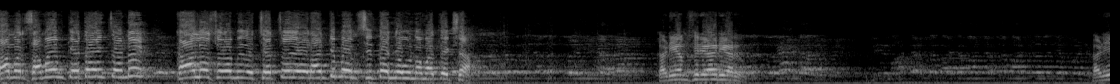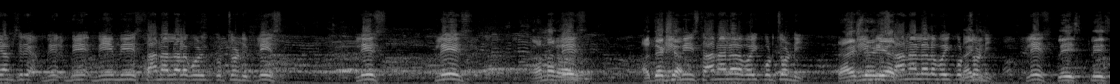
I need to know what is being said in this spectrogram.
తమరు సమయం కేటాయించండి. కాళేశ్వరం మీద చర్చ చేయడానికి మేము సిద్ధంగా ఉన్నాం అధ్యక్ష. కడియం శ్రీ గారి. కడియం శ్రీ మీ- మీ- స్థానాలలో కూడా కూర్చోండి ప్లీజ్ ప్లీజ్ ప్లీజ్ ప్లీజ్ అధ్యక్ష. మీ- స్థానాలలో పోయి కూర్చోండి. మీ-. స్థానాలలో పోయి కూర్చోండి ప్లీజ్ ప్లీజ్ ప్లీజ్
